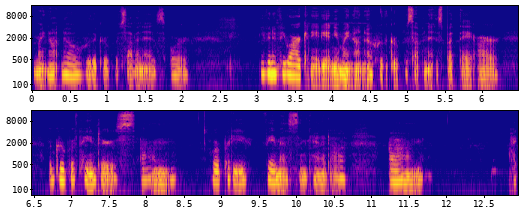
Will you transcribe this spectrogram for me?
might not know who the group of seven is, or even if you are Canadian, you might not know who the group of seven is. But they are a group of painters um, who are pretty famous in Canada. Um, I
